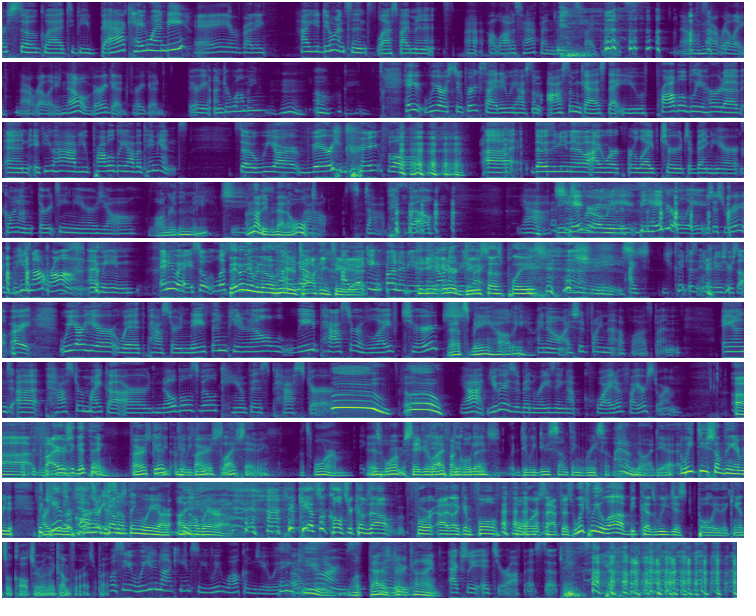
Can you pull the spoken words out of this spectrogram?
Hey everyone, we are so glad to be back. Hey Wendy, Hey, everybody. how you doing since last five minutes? Uh, a lot has happened in this five minutes. No, not really. Not really. No, very good. Very good. Very underwhelming. Oh, okay. Hey, we are super excited. We have some awesome guests that you've probably heard of, and if you have, you probably have opinions. So we are very grateful. uh, those of you know, I work for Life Church. I've been here going on 13 years, y'all. Longer than me. I'm not even that old. Wow. Stop. Well, yeah. That's behaviorally, behaviorally, It's just rude. he's not wrong. I mean, anyway, so let's. They don't even know who I you're know. talking to I'm yet. making fun of you. Can and they you don't know who introduce are. us, please? Jeez. I, you could just introduce yourself. All right. We are here with Pastor Nathan Peternel, lead pastor of Life Church. That's me. Howdy. I know. I should find that applause button. And uh, Pastor Micah, our Noblesville campus pastor. Woo! Hello. Yeah, you guys have been raising up quite a firestorm. Uh, did fire's a good thing. Fire's good. We- I mean, we do- fire's life saving. That's warm. It is warm. It saves your Did- life on did cold we- days. Did we do something recently? I have no idea. We do something every day. The Are you cancel referring culture to comes. something we are unaware of? The cancel culture comes out for uh, like in full force after us, which we love because we just bully the cancel culture when they come for us. But Well, see, we did not cancel you. We welcomed you with Thank open you. arms. Well, that is And very kind. Actually, it's your office, so thanks.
